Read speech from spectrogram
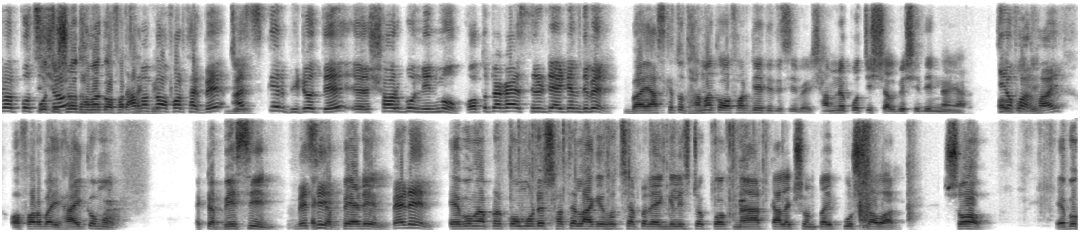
এবার পঁচিশশো পঁচিশে ধামাকা অফার থাকবে। ধামাকা অফার থাকবে আজকের ভিডিওতে সর্বনিম্ন কত টাকায় আইটেম দিবেন? ভাই আজকে তো ধামাকা অফার দিয়ে দিতেছি ভাই। সামনে পঁচিশ সাল বেশি দিন নাই আর। কি অফার ভাই? অফার ভাই হাই কমোড একটা বেসিন একটা প্যাডেল। প্যাডেল। এবং আপনার কমোডের সাথে লাগে হচ্ছে আপনার angle stock cock nut collection pipe push shower সব। এবং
